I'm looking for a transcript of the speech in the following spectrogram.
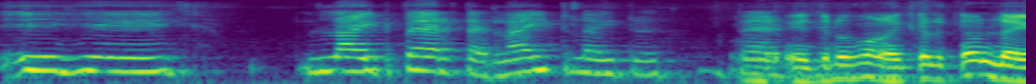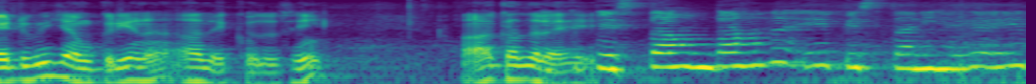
ਇਹ ਲਾਈਟ ਪੈਰਟ ਹੈ ਲਾਈਟ ਲਾਈਟ ਪੈਰਟ ਇਧਰੋਂ ਹੁਣ ਕਿ ਕਿਉਂ ਲਾਈਟ ਵੀ ਚਮਕ ਰਹੀ ਹੈ ਨਾ ਆਹ ਦੇਖੋ ਤੁਸੀਂ ਆਹ ਕਲਰ ਹੈ ਇਹ। ਪਿਸਤਾ ਹੁੰਦਾ ਹਨਾ ਇਹ ਪਿਸਤਾ ਨਹੀਂ ਹੈਗਾ ਇਹ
